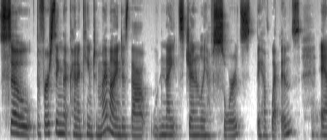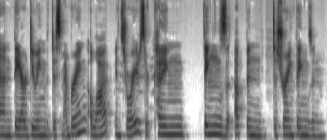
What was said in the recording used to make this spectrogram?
so the first thing that kind of came to my mind is that knights generally have swords, they have weapons, and they are doing the dismembering a lot in stories. They're cutting things up and destroying things and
